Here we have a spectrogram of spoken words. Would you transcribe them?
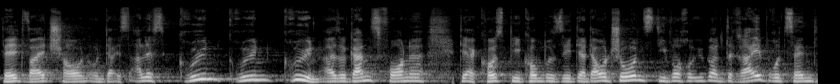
weltweit schauen. Und da ist alles grün, grün, grün. Also ganz vorne der Cosby Composite, der Dow Jones die Woche über drei Prozent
